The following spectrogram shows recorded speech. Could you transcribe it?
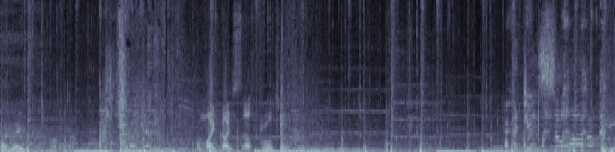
Fine, right? Oh my god, it's not proto. I just wanna be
